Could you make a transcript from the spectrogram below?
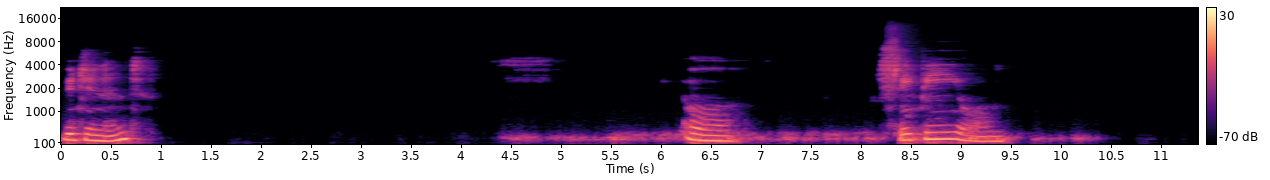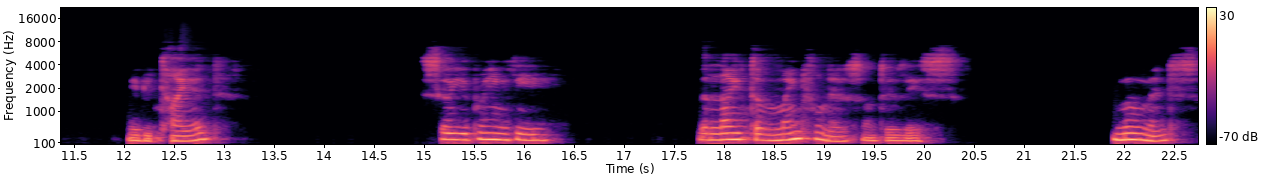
vigilant, or sleepy, or maybe tired. So you bring the the light of mindfulness onto these movements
